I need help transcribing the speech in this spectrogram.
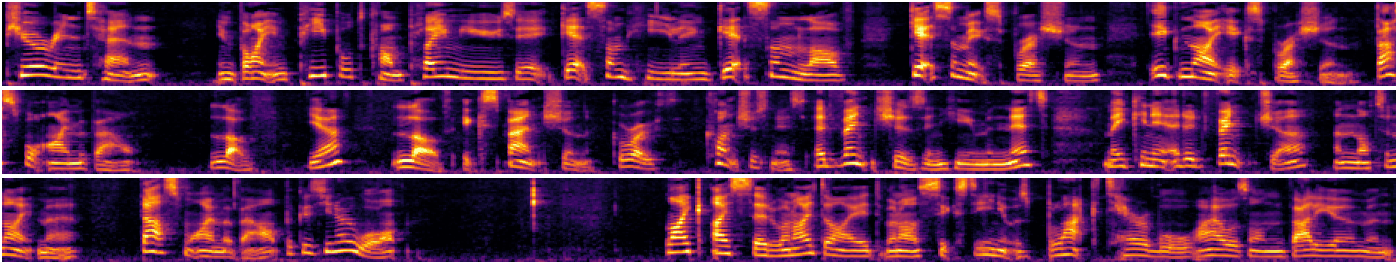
pure intent inviting people to come play music get some healing get some love get some expression ignite expression that's what I'm about love yeah? Love, expansion, growth, consciousness, adventures in humanness, making it an adventure and not a nightmare. That's what I'm about because you know what? Like I said, when I died when I was 16, it was black terrible. I was on Valium and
